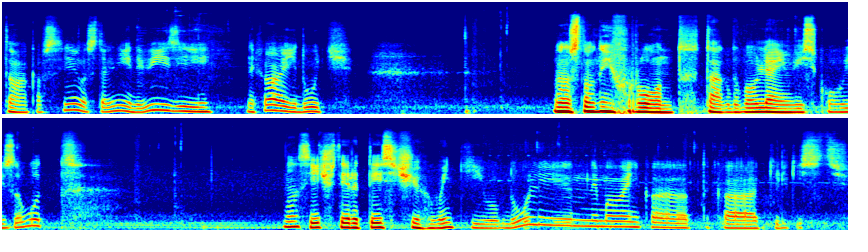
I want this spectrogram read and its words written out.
Так, а всі остальні дивізії нехай йдуть на основний фронт. Так, додаємо військовий завод. У нас є 4000 гвинтівок. Доволі немаленька така кількість.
